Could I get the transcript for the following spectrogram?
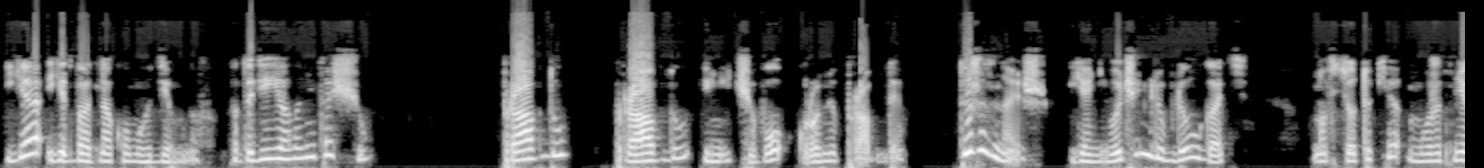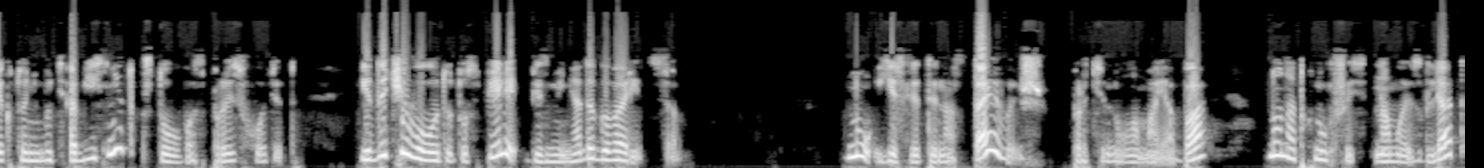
я едва знакомых демонов под одеяло не тащу. Правду, правду и ничего, кроме правды. Ты же знаешь, я не очень люблю лгать. Но все-таки, может, мне кто-нибудь объяснит, что у вас происходит? И до чего вы тут успели без меня договориться? Ну, если ты настаиваешь, протянула моя ба, но, наткнувшись на мой взгляд,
